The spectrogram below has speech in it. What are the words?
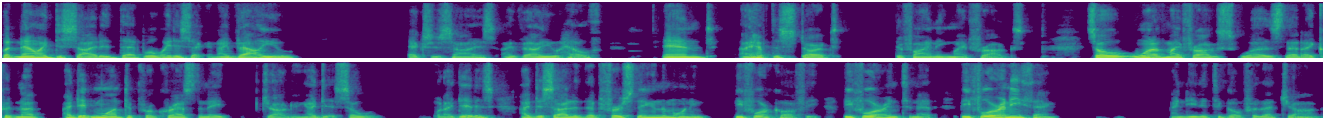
But now I decided that, well, wait a second, I value exercise, I value health, and I have to start defining my frogs. So one of my frogs was that I could not, I didn't want to procrastinate jogging. I did so what I did is I decided that first thing in the morning, before coffee, before internet, before anything, I needed to go for that jog.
